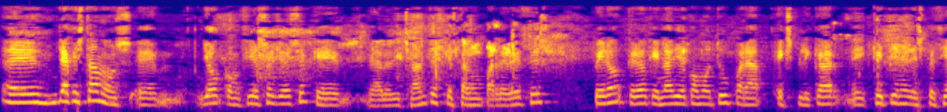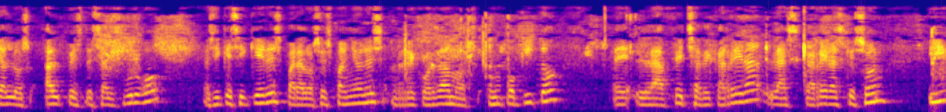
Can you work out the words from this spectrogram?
Eh, ya que estamos, eh, yo confieso, Joseph, que ya lo he dicho antes, que he estado un par de veces, pero creo que nadie como tú para explicar eh, qué tiene de especial los Alpes de Salzburgo. Así que si quieres, para los españoles, recordamos un poquito la fecha de carrera, las carreras que son, y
